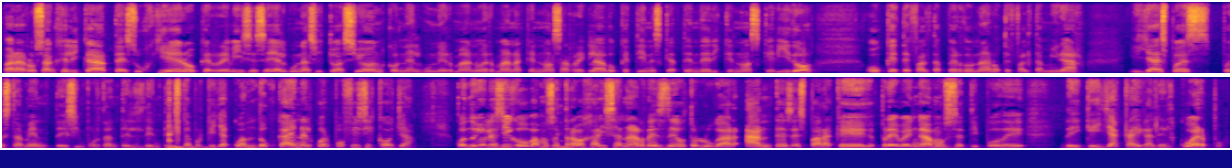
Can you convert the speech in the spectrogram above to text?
para Rosangélica, te sugiero que revises si hay alguna situación con algún hermano o hermana que no has arreglado, que tienes que atender y que no has querido, o que te falta perdonar o te falta mirar. Y ya después, pues también es importante el dentista, porque ya cuando cae en el cuerpo físico, ya. Cuando yo les digo, vamos a trabajar y sanar desde otro lugar antes, es para que prevengamos ese tipo de, de que ya caiga en el cuerpo.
